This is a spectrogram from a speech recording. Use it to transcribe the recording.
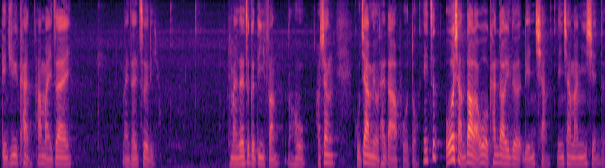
点进去看，他买在。买在这里，买在这个地方，然后好像股价没有太大的波动。哎，这我有想到了，我有看到一个连强，连强蛮明显的，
